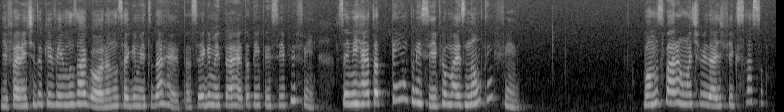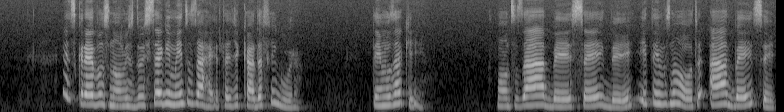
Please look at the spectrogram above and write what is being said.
diferente do que vimos agora no segmento da reta. O segmento da reta tem princípio e fim. A semirreta tem um princípio, mas não tem fim. Vamos para uma atividade de fixação. Escreva os nomes dos segmentos da reta de cada figura. Temos aqui pontos A, B, C e D e temos na outra A, B e C.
